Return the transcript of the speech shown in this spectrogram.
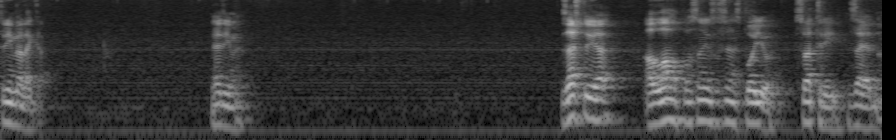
tri meleka? Ne dime. Zašto je Allah poslanik sa spojio sva tri zajedno?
